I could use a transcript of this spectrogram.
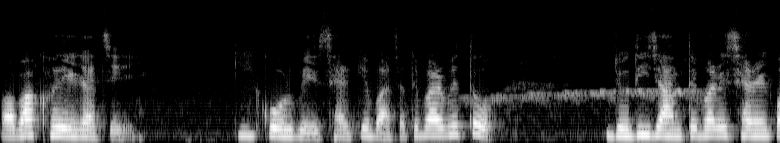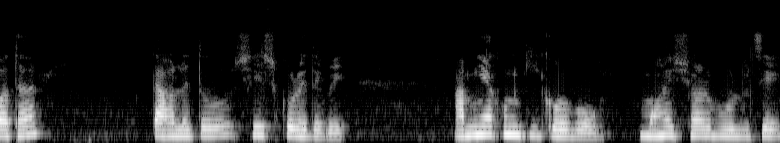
অবাক হয়ে গেছে, কি করবে? স্যারকে বাঁচাতে পারবে তো? যদি জানতে পারে স্যারের কথা তাহলে তো শেষ করে দেবে। আমি এখন কি করব? মহেশ্বর বলছে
